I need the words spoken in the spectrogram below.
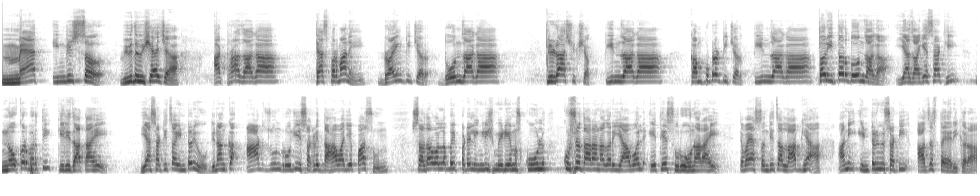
मॅथ इंग्लिशसह विविध विषयाच्या अठरा जागा. त्याचप्रमाणे ड्रॉइंग टीचर दोन जागा क्रीडा शिक्षक तीन जागा कम्प्युटर टीचर तीन जागा तर इतर दोन जागा या जागेसाठी नोकर भरती केली जात आहे. यासाठीचा इंटरव्ह्यू दिनांक आठ जून रोजी सकाळी दहा वाजेपासून Sardar Vallabhbhai Patel English medium school Krishnataranagar Yawal येथे सुरू होणार आहे. तेव्हा या संधीचा लाभ घ्या आणि इंटरव्ह्यूसाठी आजच तयारी करा.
